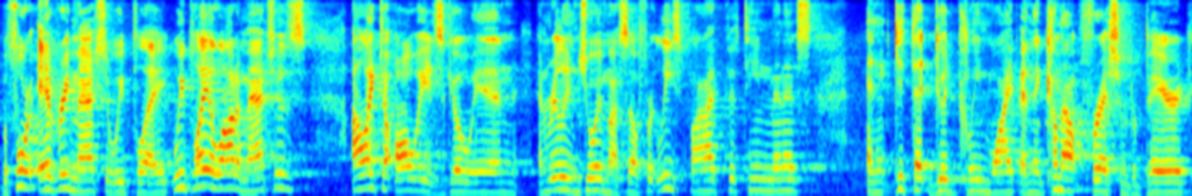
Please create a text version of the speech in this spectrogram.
Before every match that we play, we play a lot of matches. I like to always go in and really enjoy myself for at least five, 15 minutes and get that good clean wipe and then come out fresh and prepared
